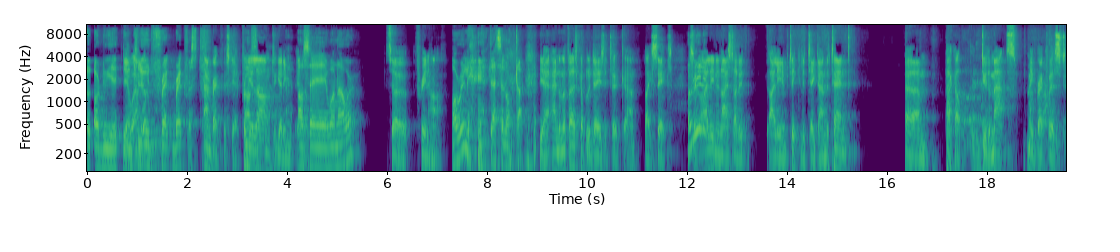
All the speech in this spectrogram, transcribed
Uh, Or do you Yeah, well, include what- fre- breakfast? And breakfast, yeah. From the I'll say- alarm to getting. I'll the- say one hour. So three and a half. Oh, really? That's a long time. Yeah, and on the first couple of days, it took um, like six. Oh, so really? Eileen and I started, Eileen in particular, take down the tent, um, pack up, do the mats, make breakfast.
